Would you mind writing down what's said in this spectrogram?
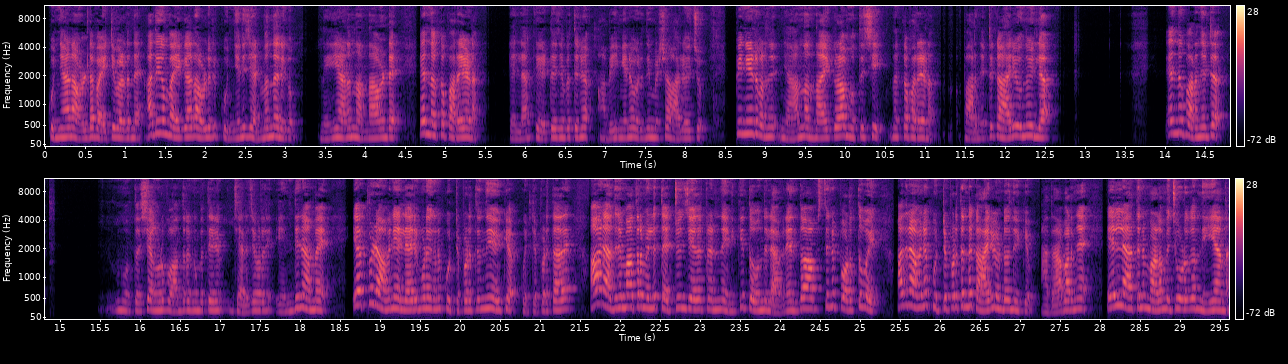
കുഞ്ഞാണ് അവളുടെ വയറ്റി വളരുന്നത് അധികം വൈകാതെ അവളൊരു കുഞ്ഞിന് ജന്മം നൽകും. നീയാണ് നന്നാവണ്ടേ എന്നൊക്കെ പറയണം. എല്ലാം കേട്ട് കഴിഞ്ഞപ്പത്തിന് അബി ഇങ്ങനെ ഒരു നിമിഷം ആലോചിച്ചു. പിന്നീട് പറഞ്ഞു ഞാൻ നന്നായിക്കോളാം മുത്തശ്ശി എന്നൊക്കെ പറയണം. പറഞ്ഞിട്ട് കാര്യമൊന്നുമില്ല. എന്ന് പറഞ്ഞിട്ട് മുത്തശ്ശി അങ്ങോട്ട് പോകാൻ തുടങ്ങുമ്പോഴത്തേനും ജലജ പറഞ്ഞു എന്തിനമ്മേ എപ്പോഴും അവനെ എല്ലാവരും കൂടെ ഇങ്ങനെ കുറ്റപ്പെടുത്തുന്ന ചോദിക്കുക. കുറ്റപ്പെടുത്താതെ അവൻ അതിന് മാത്രം വലിയ തെറ്റും ചെയ്തിട്ടുണ്ടെന്ന് എനിക്ക് തോന്നുന്നില്ല. അവൻ എന്തോ ആവശ്യത്തിന് പുറത്തു പോയി. അതിന് അവനെ കുറ്റപ്പെടുത്തേണ്ട കാര്യമുണ്ടോ എന്ന് ചോദിക്കും. അതാ പറഞ്ഞ എല്ലാത്തിനും വളം വെച്ചു കൊടുക്കുക നീയാന്ന്.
